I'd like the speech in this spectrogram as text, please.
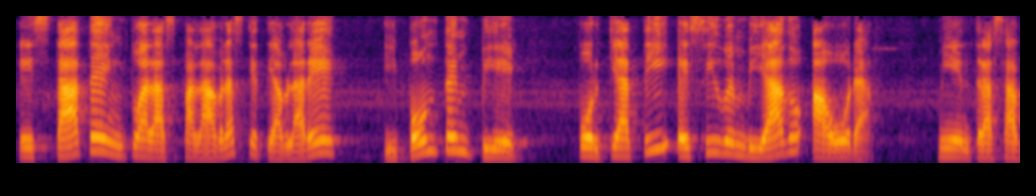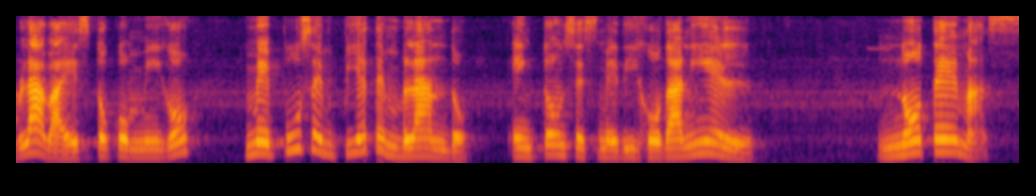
está atento a las palabras que te hablaré y ponte en pie, porque a ti he sido enviado ahora. Mientras hablaba esto conmigo, me puse en pie temblando. Entonces me dijo, Daniel, no temas,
